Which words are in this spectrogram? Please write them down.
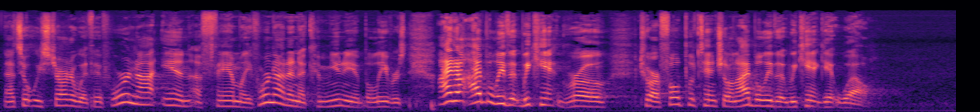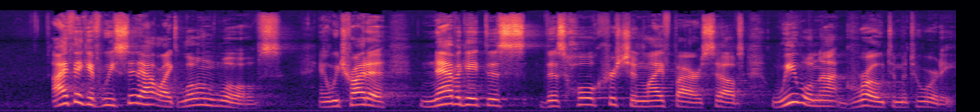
That's what we started with. If we're not in a family, if we're not in a community of believers, I, I believe that we can't grow to our full potential, and I believe that we can't get well. I think if we sit out like lone wolves and we try to navigate this, this whole Christian life by ourselves, we will not grow to maturity.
